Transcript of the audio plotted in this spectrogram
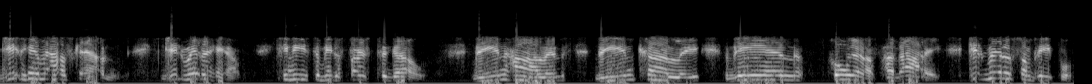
Get him out of scouting. Get rid of him. He needs to be the first to go. Then Hollins, then Conley, then who else? Haddadi. Get rid of some people.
